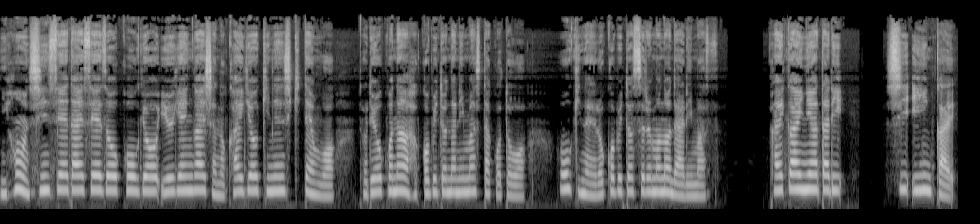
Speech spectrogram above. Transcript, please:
日本新生代製造工業有限会社の開業記念式典を執り行う運びとなりましたことを大きな喜びとするものであります。開会にあたり、市委員会、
